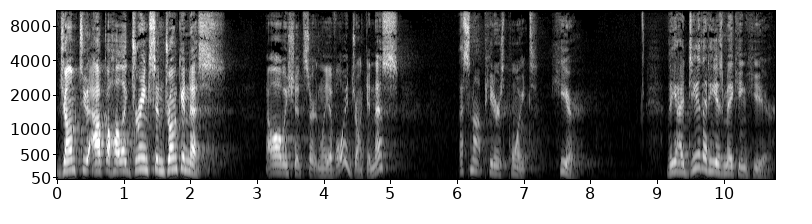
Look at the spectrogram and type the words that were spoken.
jump to alcoholic drinks and drunkenness. Now, while we should certainly avoid drunkenness, that's not Peter's point here. The idea that he is making here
